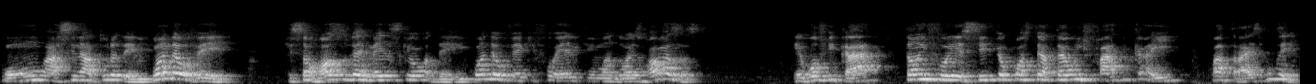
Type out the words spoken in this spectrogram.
com a assinatura dele. Quando eu ver que são rosas vermelhas que eu odeio, e quando eu ver que foi ele que me mandou as rosas, eu vou ficar tão enfurecido que eu posso ter até um infarto e cair para trás e morrer.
